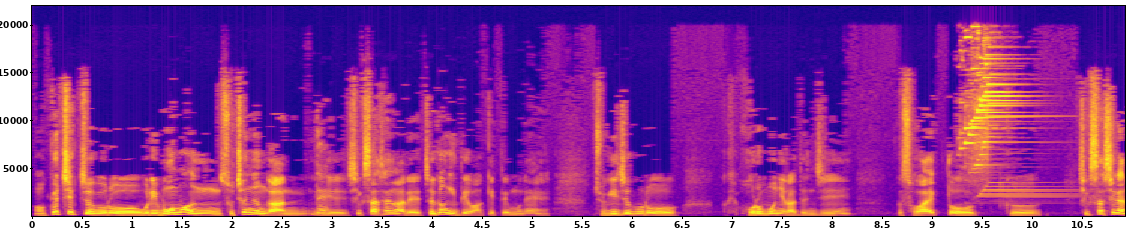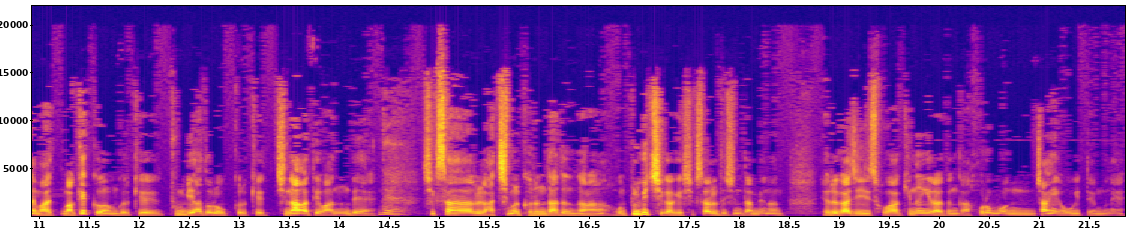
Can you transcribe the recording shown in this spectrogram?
어, 규칙적으로 우리 몸은 수천 년간 네. 식사 생활에 적응이 되어 왔기 때문에 주기적으로 호르몬이라든지 그 소화액도 그 식사 시간에 맞, 맞게끔 그렇게 분비하도록 그렇게 진화가 되어 왔는데 네. 식사를 아침을 거른다든가 혹은 불규칙하게 식사를 드신다면은 여러 가지 소화 기능이라든가 호르몬 장애가 오기 때문에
